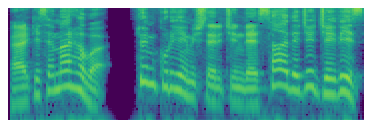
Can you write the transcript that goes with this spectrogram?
Herkese merhaba. Tüm kuru yemişler içinde sadece ceviz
